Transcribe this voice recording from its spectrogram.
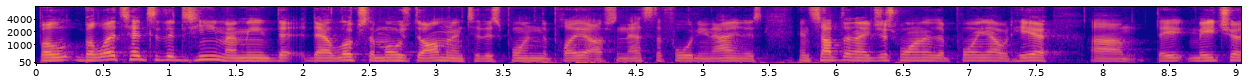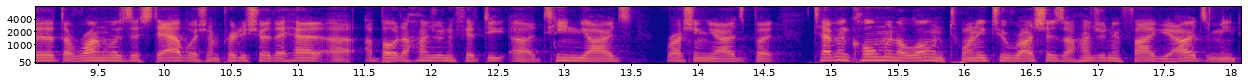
But but let's head to the team. I mean that that looks the most dominant to this point in the playoffs, and that's the 49ers. And something I just wanted to point out here. Um, they made sure that the run was established. I'm pretty sure they had uh, about 150 uh, team yards, rushing yards, but Tevin Coleman alone, 22 rushes, 105 yards. I mean,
